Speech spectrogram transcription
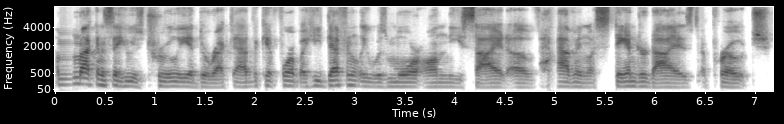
I'm not going to say he was truly a direct advocate for it, but he definitely was more on the side of having a standardized approach,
